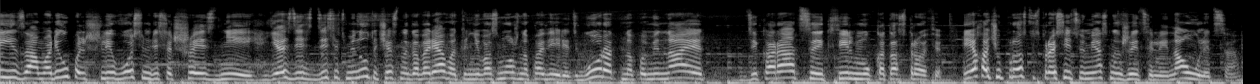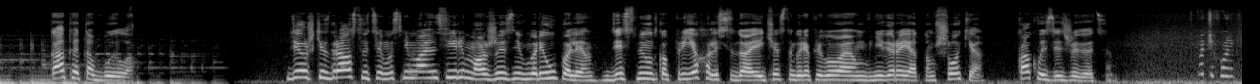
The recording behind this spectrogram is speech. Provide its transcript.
Бои за Мариуполь шли 86 дней. Я здесь 10 минут, и, честно говоря, в это невозможно поверить. Город напоминает декорации к фильму «Катастрофе». И я хочу просто спросить у местных жителей на улице, как это было? Девушки, здравствуйте. Мы снимаем фильм о жизни в Мариуполе. 10 минут как приехали сюда, и, честно говоря, пребываем в невероятном шоке. Как вы здесь живете? Потихоньку.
